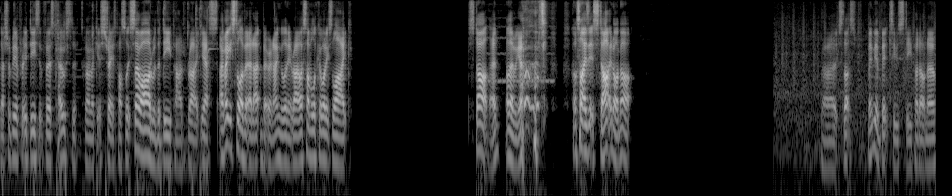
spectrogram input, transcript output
That should be a pretty decent first coaster. It's going to make it as straight as possible. It's so hard with the D-pad. Right, yes. I think it's still a bit, a bit of an angle in it. Right, let's have a look at what it's like. Start then. Oh, there we go. I was like, is it started or not? Right, so that's maybe a bit too steep. I don't know.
